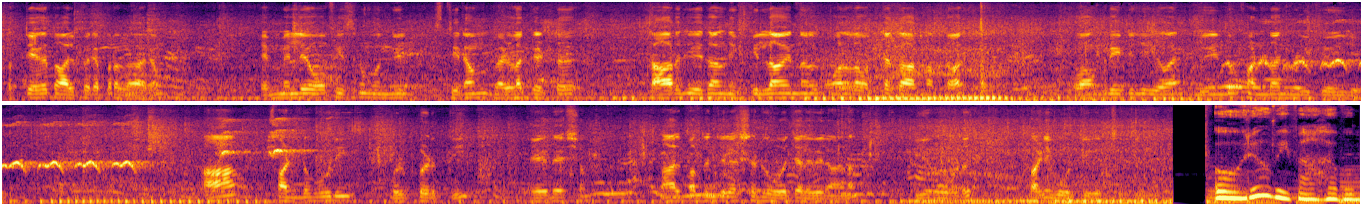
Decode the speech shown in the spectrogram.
പ്രത്യേക താല്പര്യപ്രകാരം എം എൽ എ ഓഫീസിന് മുന്നിൽ സ്ഥിരം വെള്ളക്കെട്ട് ടാർ ചെയ്താൽ നിൽക്കില്ല എന്നുള്ള ഒറ്റ കാരണത്താൽ കോൺക്രീറ്റ് ചെയ്യുവാൻ വീണ്ടും ഫണ്ട് അനുവദിക്കുകയും ചെയ്തു. ആ ഫണ്ട് കൂടി ഉൾപ്പെടുത്തി ഏകദേശം നാൽപ്പത്തഞ്ച് ലക്ഷം രൂപ ചെലവിലാണ് ഈ റോഡ് പണി പൂർത്തീകരിച്ചിരിക്കുന്നത് ഓരോ വിവാഹവും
